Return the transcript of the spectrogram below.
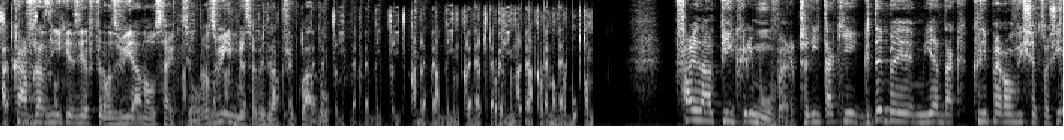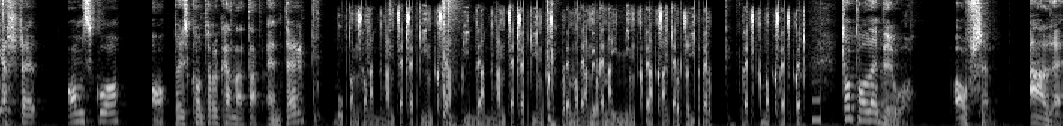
A każda z nich jest jeszcze rozwijaną sekcją. Rozwijmy sobie dla przykładu. Final Peak Remover, czyli taki, gdyby jednak Clipperowi się coś jeszcze omskło, o, to jest kontrolka na Tab Enter. To pole było. Owszem, ale.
